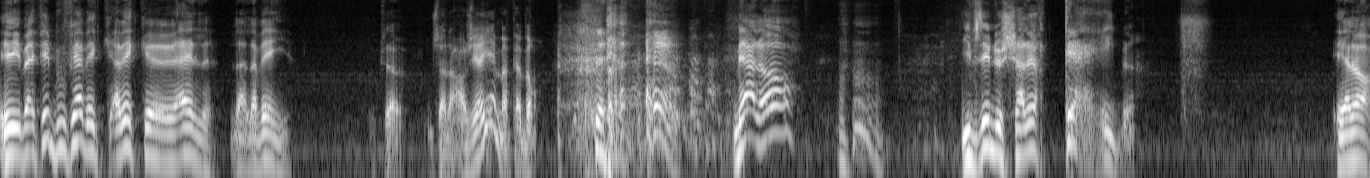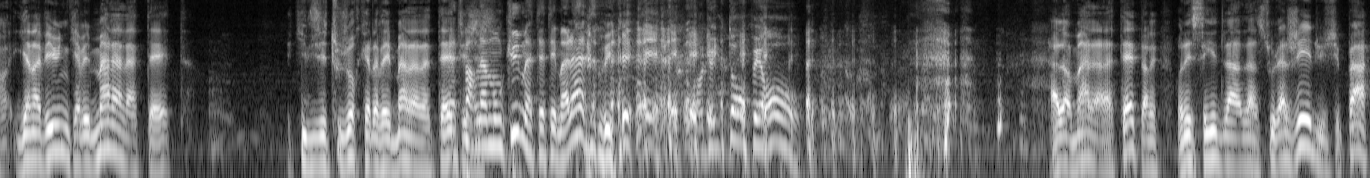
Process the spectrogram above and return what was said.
Et il m'a fait bouffer avec, avec euh, elle, la, la veille. Ça, ça n'arrangeait rien, mais enfin bon. mais alors, il faisait une chaleur terrible. Et alors, il y en avait une qui avait mal à la tête, qui disait toujours qu'elle avait mal à la tête. Parle à mon cul, ma tête est malade. Oui. Oh, dis donc, Perrault Alors mal à la tête, on essayait de la, la soulager, de, je sais pas,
